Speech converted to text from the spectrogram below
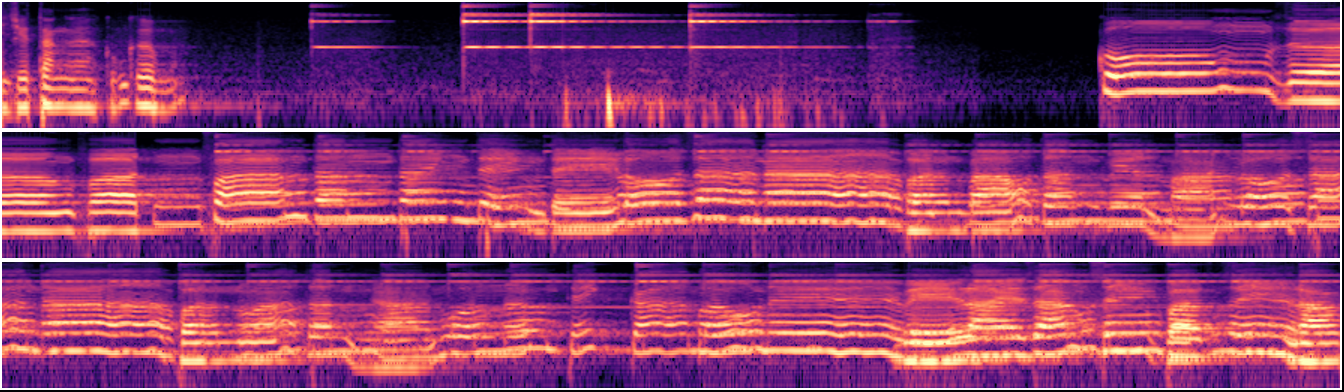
Tình chư Tăng à, cúng cơm. Cúng dường Phật Pháp tân thanh tịnh tỷ lô gia na, Phần báo tân viên mãn lô xá na, Phần hóa tân ngàn muôn nước thích ca mâu ni Vì lai giáng sinh Phật di lạc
